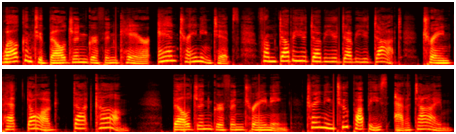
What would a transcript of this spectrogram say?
Welcome to Belgian Griffon Care and Training Tips from www.trainpetdog.com. Belgian Griffon Training, training two puppies at a time.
